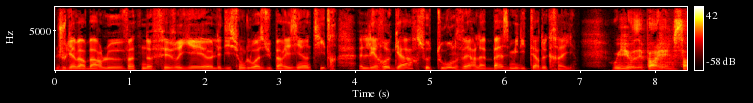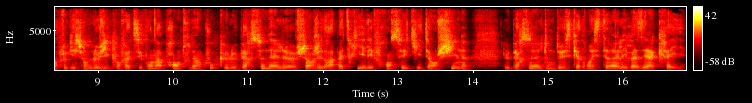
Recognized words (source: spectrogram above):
Julien Barbare, le 29 février, euh, l'édition de l'Oise du Parisien titre Les regards se tournent vers la base militaire de Creil. Oui, au départ, il y a une simple question de logique. En fait, c'est qu'on apprend tout d'un coup que le personnel chargé de rapatrier les Français qui étaient en Chine, le personnel donc de l'escadron Estérel, est basé à Creil.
